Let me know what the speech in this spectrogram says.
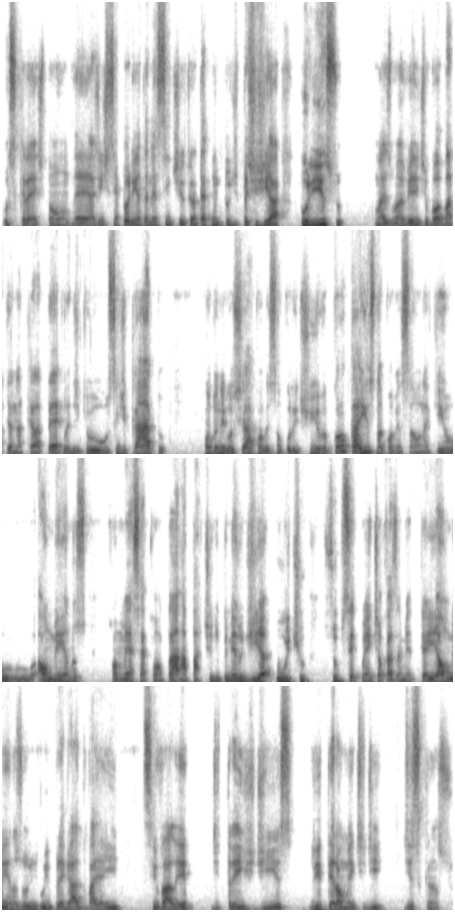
os créditos. Então, é, a gente sempre orienta nesse sentido, até com o intuito de prestigiar. Por isso, mais uma vez, a gente batendo naquela tecla de que o, sindicato, quando negociar a convenção coletiva, colocar isso na convenção, né, que o, o ao menos comece a contar a partir do primeiro dia útil subsequente ao casamento, que aí ao menos o, o empregado vai aí se valer de três dias, literalmente, de descanso.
